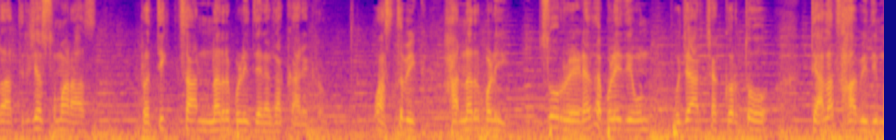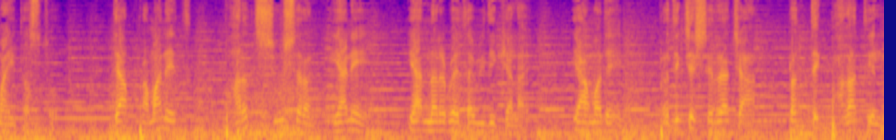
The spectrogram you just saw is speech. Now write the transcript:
रात्रीच्या सुमारास प्रतीकचा नरबळी देण्याचा कार्यक्रम. वास्तविक हा नरबळी जो रेड्याचा बळी देऊन पूजा अर्चा करतो त्यालाच हा विधी माहीत असतो. त्याप्रमाणेच भारत शिवशरण याने या नरबळीचा विधी केला आहे यामध्ये प्रतीकच्या शरीराच्या प्रत्येक भागातील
